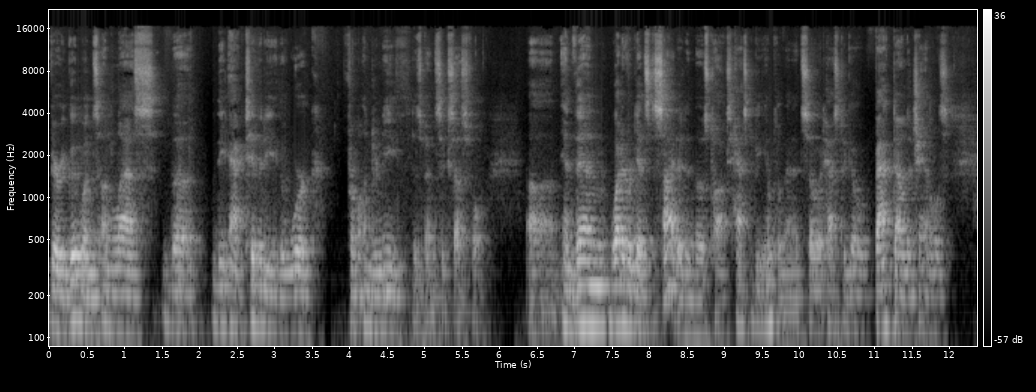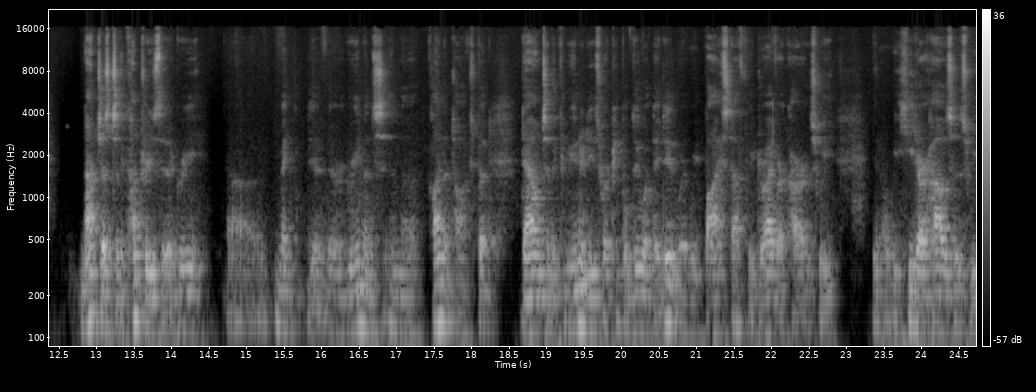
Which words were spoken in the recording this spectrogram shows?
very good ones unless the the activity, the work from underneath has been successful. Uh, and then whatever gets decided in those talks has to be implemented. So it has to go back down the channels, not just to the countries that agree, uh, make their, their, agreements in the climate talks, but down to the communities where people do what they do, where we buy stuff, we drive our cars, we you know, we heat our houses, we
